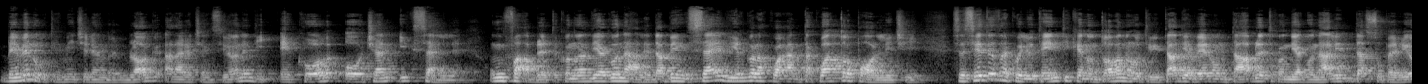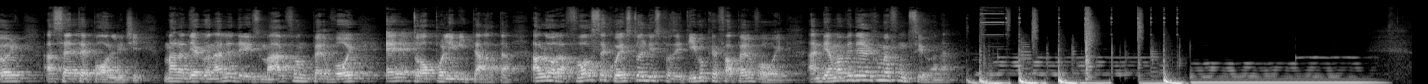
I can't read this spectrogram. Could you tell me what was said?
Benvenuti amici di Android Blog alla recensione di Ecore Ocean XL, un phablet con una diagonale da ben 6,44 pollici. Se siete tra quegli utenti che non trovano l'utilità di avere un tablet con diagonali da superiori a 7 pollici, ma la diagonale degli smartphone per voi è troppo limitata, allora forse questo è il dispositivo che fa per voi. Andiamo a vedere come funziona.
